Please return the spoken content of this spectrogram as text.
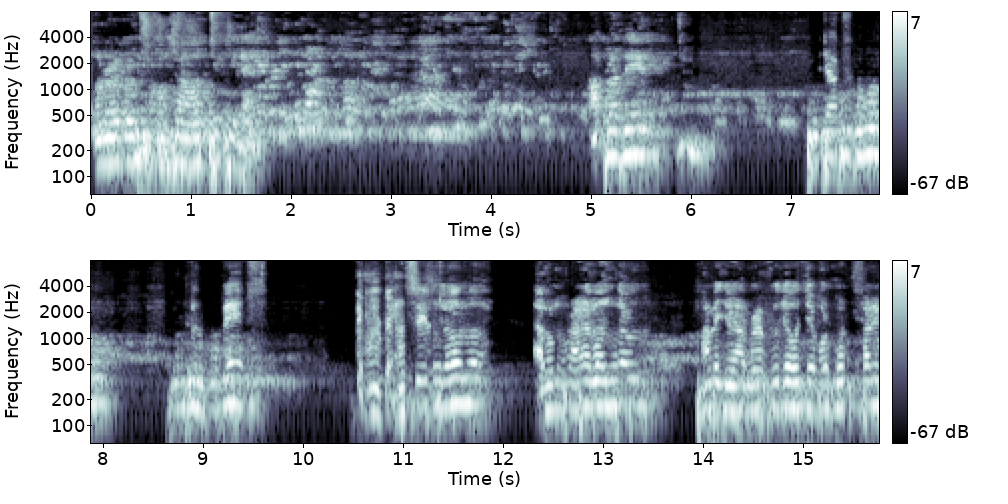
কোনো রকম সমস্যা হচ্ছে কিনা? আপনাদের পূজাগুলো সুন্দরভাবে আশ্রিত হলো এবং প্রাণবন্ত ভাবে যেন আমরা পুজো উদযাপন করতে পারি।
